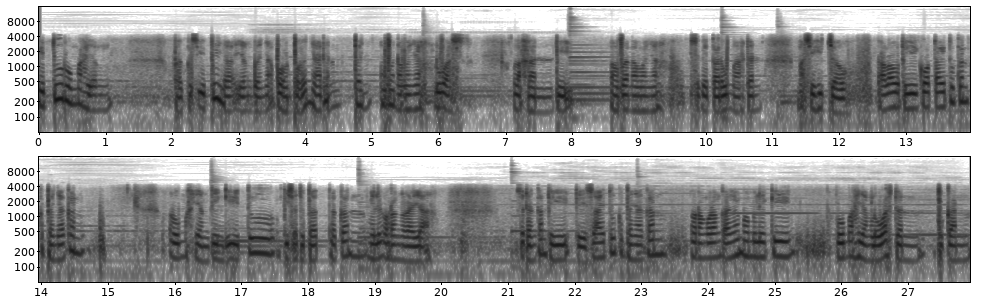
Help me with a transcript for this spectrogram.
itu rumah yang bagus itu ya yang banyak pohon-pohonnya dan banyak, apa namanya luas lahan di apa namanya sekitar rumah dan masih hijau. Kalau di kota itu kan kebanyakan rumah yang tinggi itu bisa dikatakan milik orang kaya. Sedangkan di desa itu kebanyakan orang-orang kaya memiliki rumah yang luas dan bukan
